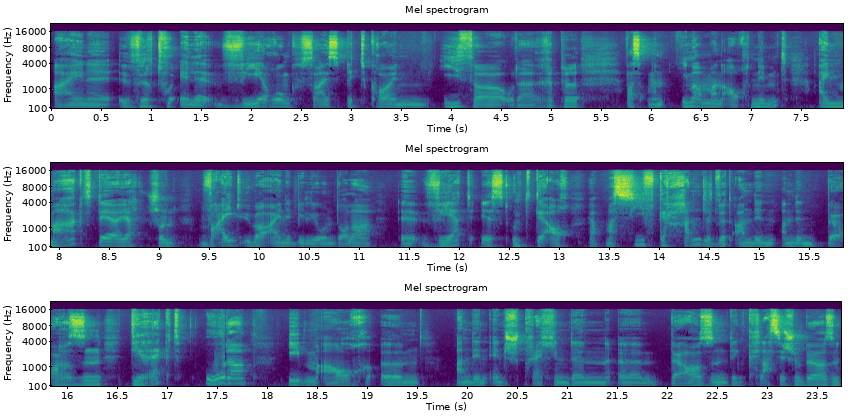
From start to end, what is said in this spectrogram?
eine virtuelle Währung, sei es Bitcoin, Ether oder Ripple, was man immer man auch nimmt. Ein Markt, der ja schon weit über eine Billion Dollar äh, wert ist und der auch ja, massiv gehandelt wird an den, an den Börsen direkt oder eben auch ähm, an den entsprechenden ähm, Börsen, den klassischen Börsen,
